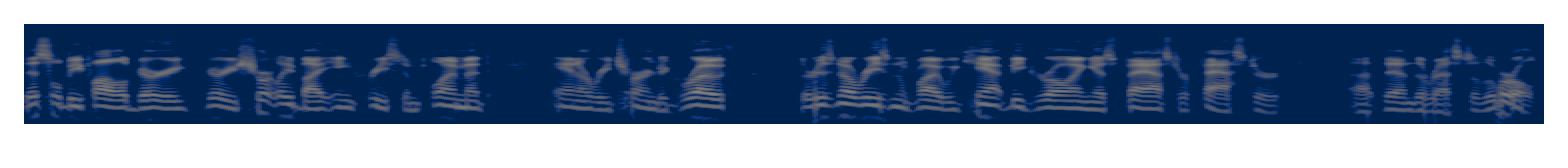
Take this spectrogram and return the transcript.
this will be followed very, very shortly by increased employment and a return to growth. There is no reason why we can't be growing as fast or faster uh, than the rest of the world.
